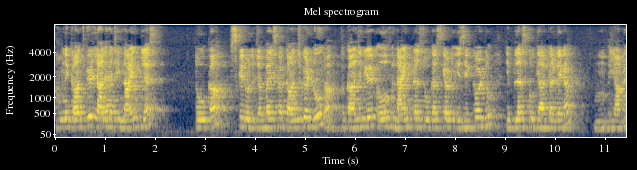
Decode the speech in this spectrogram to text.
हमने कॉन्जुगेट लाना है जी नाइन प्लस टू का स्केयर रूट जब मैं इसका कॉन्जुगेट लूँगा तो conjugate of nine plus two का square root is equal to ये प्लस को क्या कर देगा? यहाँ पे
